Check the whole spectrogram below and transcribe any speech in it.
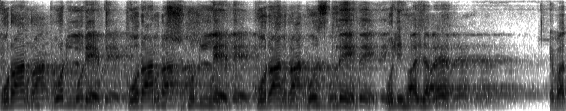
কোরআন পড়লে কোরআন শুনলে কোরআন বুঝলে বলি হয়ে যাবে? এবার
